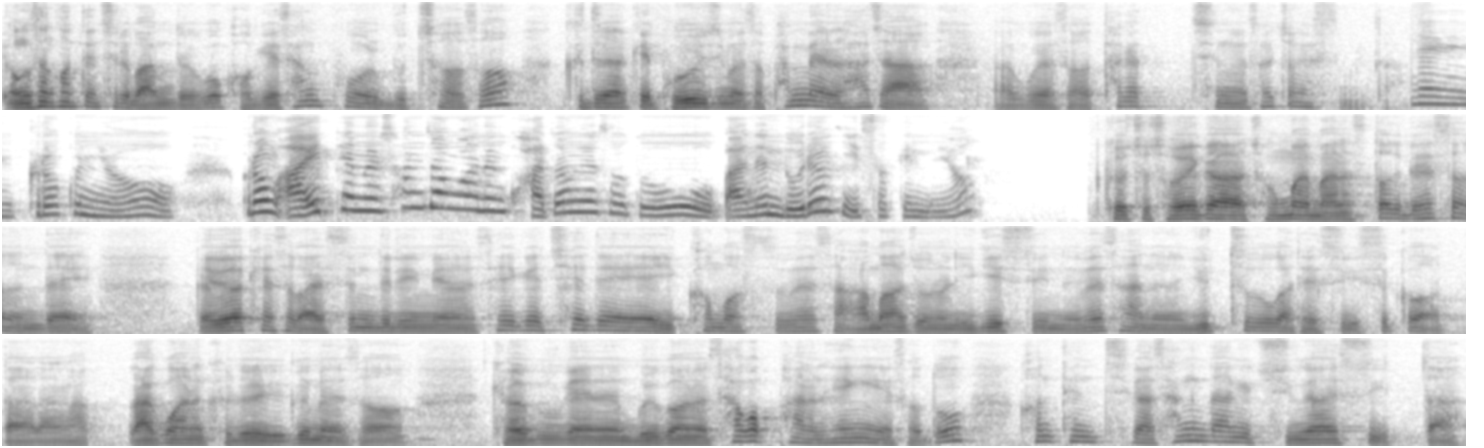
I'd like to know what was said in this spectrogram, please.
영상 컨텐츠를 만들고 거기에 상품을 묻혀서 그들에게 보여주면서 판매를 하자라고 해서 타겟층을 설정했습니다. 네, 그렇군요. 그럼 아이템을 선정하는 과정에서도 많은 노력이 있었겠네요? 그렇죠. 저희가 정말 많은 스터디를 했었는데 그러니까 요약해서 말씀드리면 세계 최대의 이커머스 회사 아마존을 이길 수 있는 회사는 유튜브가 될 수 있을 것 같다라고 하는 글을 읽으면서 결국에는 물건을 사고 파는 행위에서도 컨텐츠가 상당히 중요할 수 있다.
